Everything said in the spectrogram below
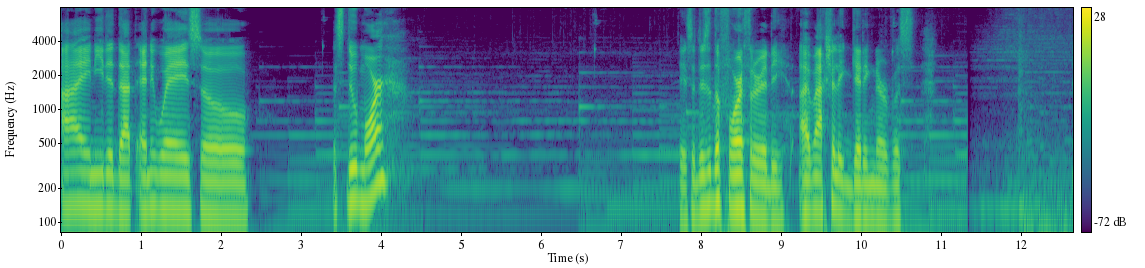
I needed that anyway. So let's do more. Okay, so this is the fourth already. I'm actually getting nervous.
